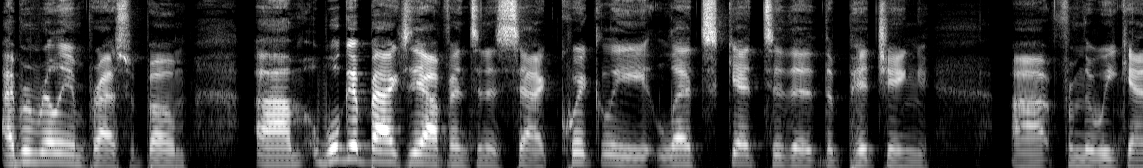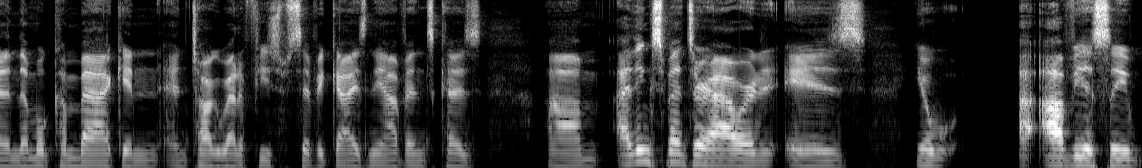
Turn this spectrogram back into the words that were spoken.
i've been really impressed with bohm. Um, we'll get back to the offense in a sec. Quickly, let's get to the the pitching uh, from the weekend, and then we'll come back and and talk about a few specific guys in the offense because um, I think Spencer Howard is you know obviously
